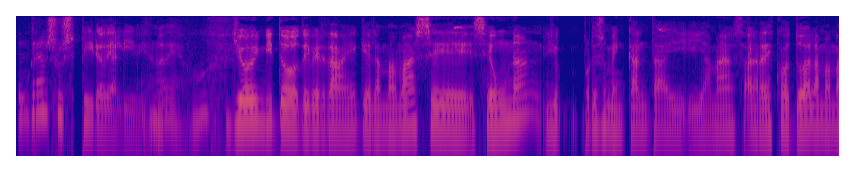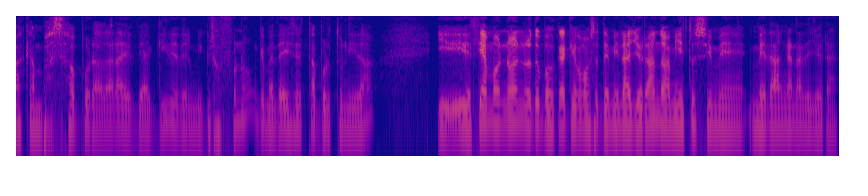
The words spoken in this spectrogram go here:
un gran suspiro de alivio, ¿no? De, "Uf". Yo invito de verdad ¿eh? que las mamás se, se unan, yo por eso me encanta y, y además agradezco a todas las mamás que han pasado por Adara desde aquí, desde el micrófono, que me dais esta oportunidad. Y, y decíamos, ¿no? En el otro podcast que vamos a terminar llorando, a mí esto sí me, me dan ganas de llorar.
